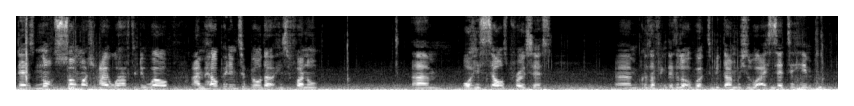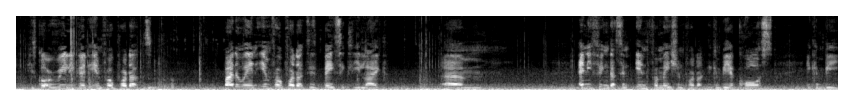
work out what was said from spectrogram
there's not so much I will have to do. Well, I'm helping him to build out his funnel um, or his sales process because um, I think there's a lot of work to be done, which is what I said to him. He's got a really good info product. By the way, an info product is basically like um, anything that's an information product. It can be a course, it can be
